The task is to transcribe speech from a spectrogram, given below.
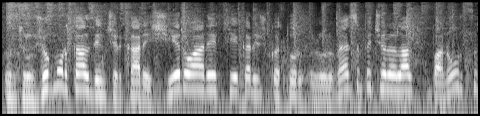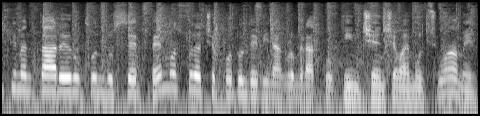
Într-un joc mortal de încercare și eroare, fiecare jucător îl urmează pe celălalt cu panouri suplimentare rupându-se pe măsură ce podul devine aglomerat cu din ce în ce mai mulți oameni.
